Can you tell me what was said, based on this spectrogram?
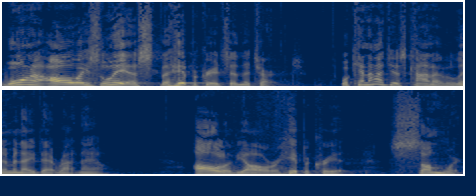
want to always list the hypocrites in the church. Well, can I just kind of eliminate that right now? All of y'all are a hypocrite somewhere.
